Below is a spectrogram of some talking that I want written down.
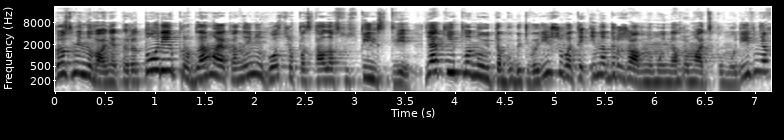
Розмінування території проблема, яка нині гостро постала в суспільстві. Як її планують та будуть вирішувати і на державному, і на громадському рівнях,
